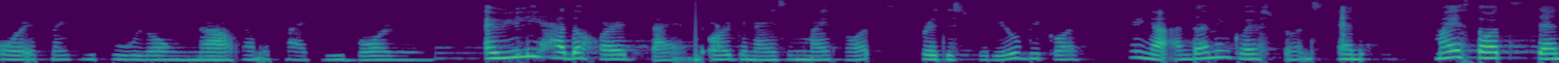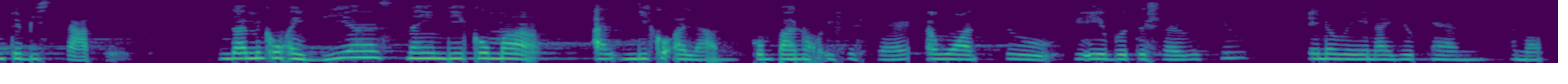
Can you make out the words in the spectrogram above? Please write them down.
or it might be too long now and it might be boring. I really had a hard time organizing my thoughts for this video because nga, ang daming questions and my thoughts tend to be scattered. Ang dami kong ideas na hindi ko ma al, hindi ko alam kung paano ko i-share. I want to be able to share with you in a way na you can connect.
